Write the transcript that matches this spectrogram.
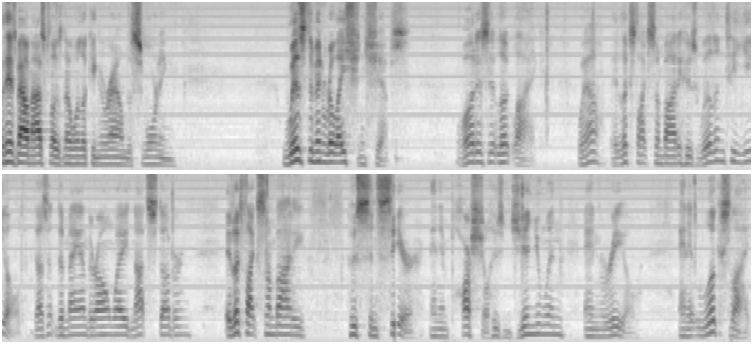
With heads bowed and eyes closed, no one looking around this morning. Wisdom in relationships. What does it look like? Well, it looks like somebody who's willing to yield, doesn't demand their own way, not stubborn. It looks like somebody who's sincere and impartial, who's genuine and real. And it looks like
